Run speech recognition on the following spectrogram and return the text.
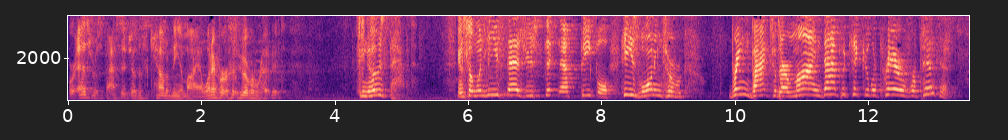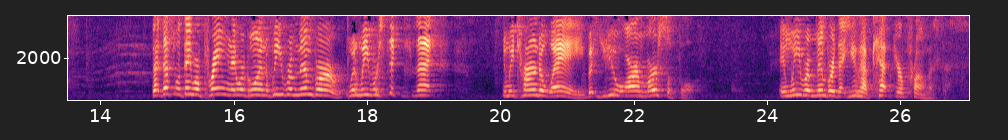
or Ezra's passage of this account of Nehemiah, whatever, whoever wrote it. He knows that. And so when he says, you stick necked people, he's wanting to bring back to their mind that particular prayer of repentance. That, that's what they were praying. They were going, We remember when we were stick necked and we turned away, but you are merciful. And we remember that you have kept your promises.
